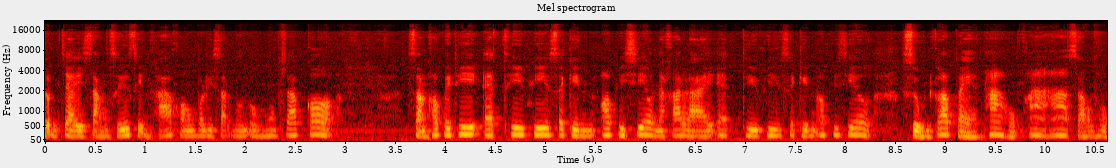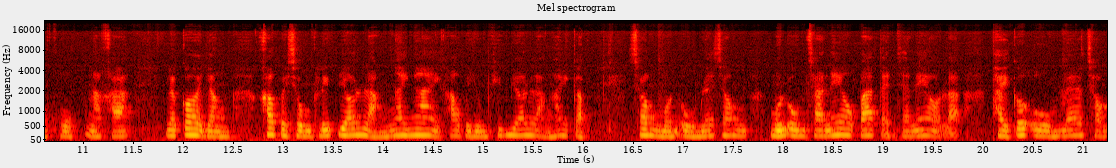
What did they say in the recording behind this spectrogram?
สนใจสั่งซื้อสินค้าของบริษัทมนโอมโฮมซับก็ สั่งเข้าไปที่ @tp skin official นะคะ line @tp skin official 0985655266 นะคะ แล้วก็ยังเข้าไปชมคลิปย้อนหลังง่าย ๆ เข้าไปชมคลิปย้อนหลังให้กับช่องมนโอม และช่องมนโอมชาแนลป้าแตนชาแนลและไทเกอร์โอม และช่อง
